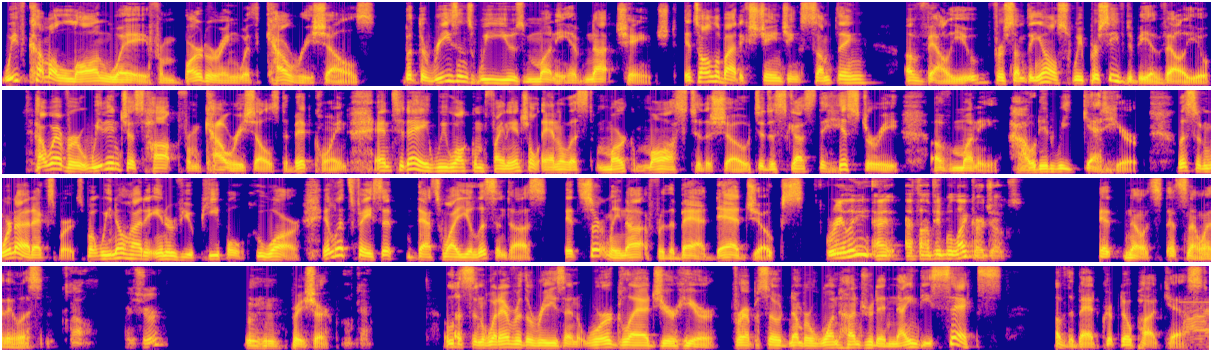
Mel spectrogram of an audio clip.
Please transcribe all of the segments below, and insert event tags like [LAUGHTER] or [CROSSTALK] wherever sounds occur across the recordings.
We've come a long way from bartering with cowrie shells, but the reasons we use money have not changed. It's all about exchanging something of value for something else we perceive to be of value. However, we didn't just hop from cowrie shells to Bitcoin. And today we welcome financial analyst Mark Moss to the show to discuss the history of money. How did we get here? Listen, we're not experts, but we know how to interview people who are. And let's face it, that's why you listen to us. It's certainly not for the bad dad jokes. Really? I, I thought people liked our jokes. It no, it's that's not why they listen. Oh, are you sure? Mm-hmm, pretty sure. Okay. Listen, whatever the reason, we're glad you're here for episode number 196 of the Bad Crypto Podcast.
